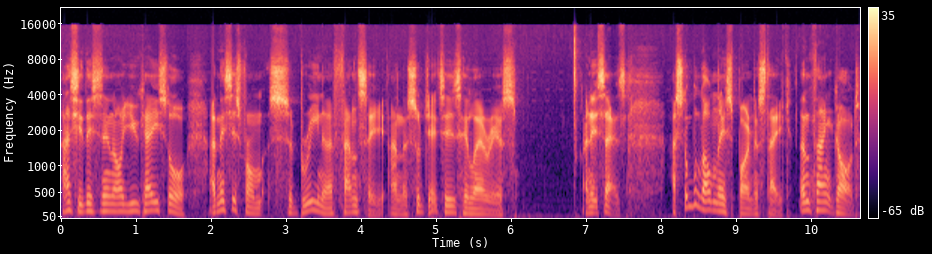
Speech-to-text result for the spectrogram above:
actually, this is in our UK store, and this is from Sabrina Fancy, and the subject is hilarious. And it says, I stumbled on this by mistake, and thank God.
